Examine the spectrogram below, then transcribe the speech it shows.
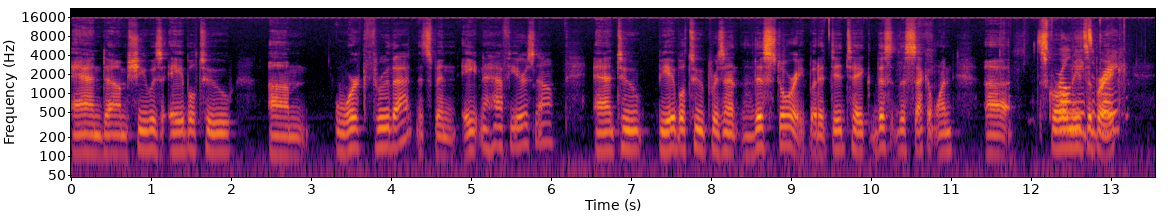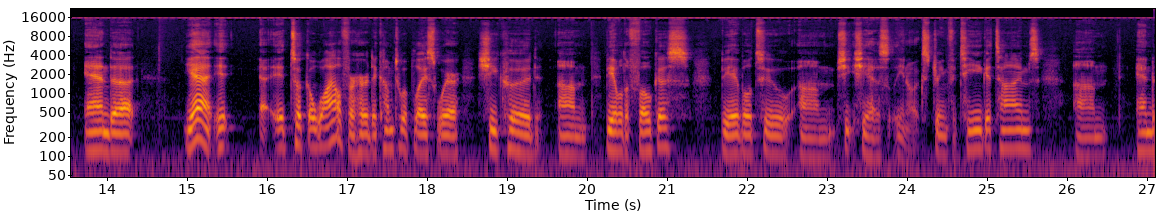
And um, she was able to um, work through that. It's been eight and a half years now. And to be able to present this story. But it did take this, the second one, uh, Squirrel, Needs, a Break. And uh, yeah, it, it took a while for her to come to a place where she could um, be able to focus, be able to. Um, she she has you know extreme fatigue at times, um, and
